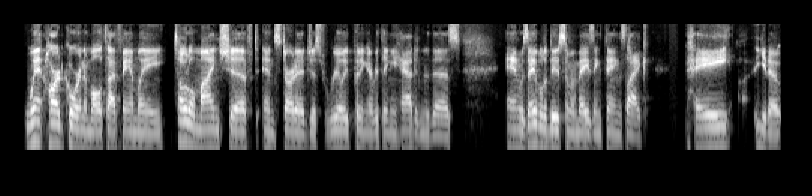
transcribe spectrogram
went hardcore into multifamily, total mind shift, and started just really putting everything he had into this, and was able to do some amazing things like pay you know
